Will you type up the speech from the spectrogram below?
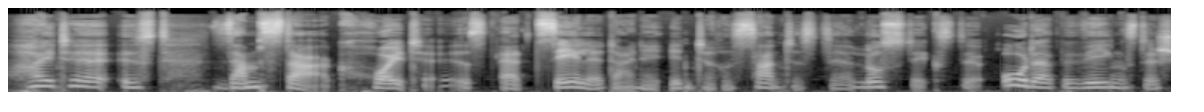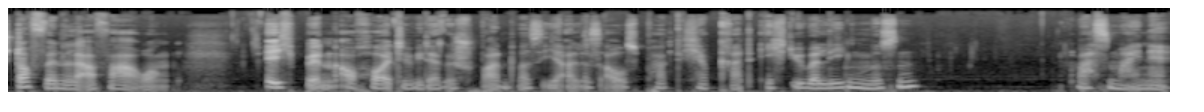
Heute ist Samstag. Heute ist Erzähle deine interessanteste, lustigste oder bewegendste Stoffwindelerfahrung. Ich bin auch heute wieder gespannt, was ihr alles auspackt. Ich habe gerade echt überlegen müssen, was meine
